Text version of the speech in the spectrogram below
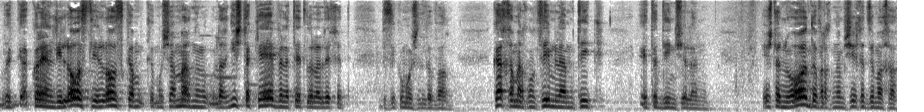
וכל העניין, ללעוס, ללעוס, כמו שאמרנו, להרגיש את הכאב ולתת לו ללכת בסיכומו של דבר. ככה אנחנו רוצים להמתיק את הדין שלנו. יש לנו עוד, אבל אנחנו נמשיך את זה מחר.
